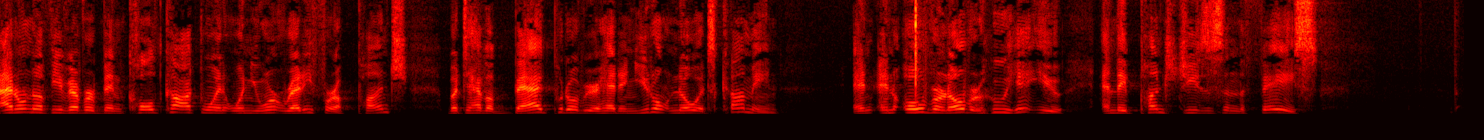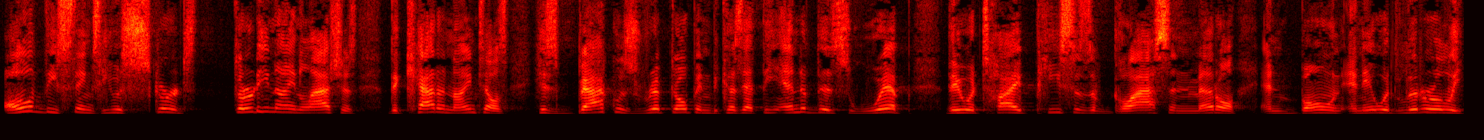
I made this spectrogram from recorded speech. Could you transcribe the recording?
I don't know if you've ever been cold cocked when, when you weren't ready for a punch, but to have a bag put over your head and you don't know it's coming, and, and over and over, who hit you? And they punched Jesus in the face. All of these things, he was scourged 39 lashes. The cat of nine tails, his back was ripped open because at the end of this whip, they would tie pieces of glass and metal and bone, and it would literally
